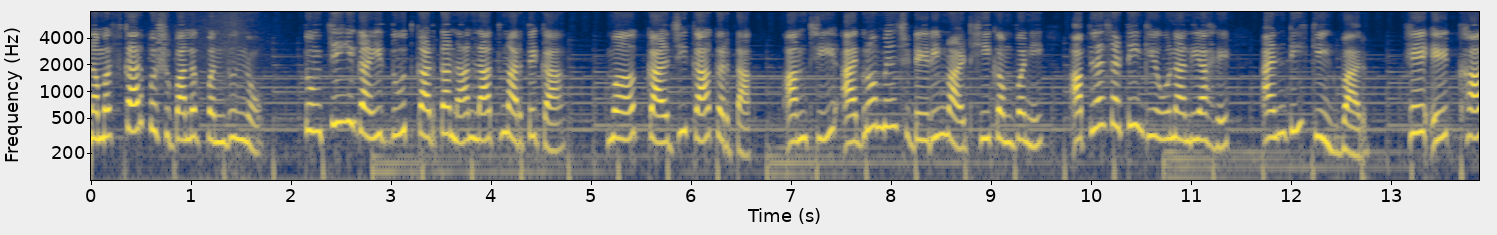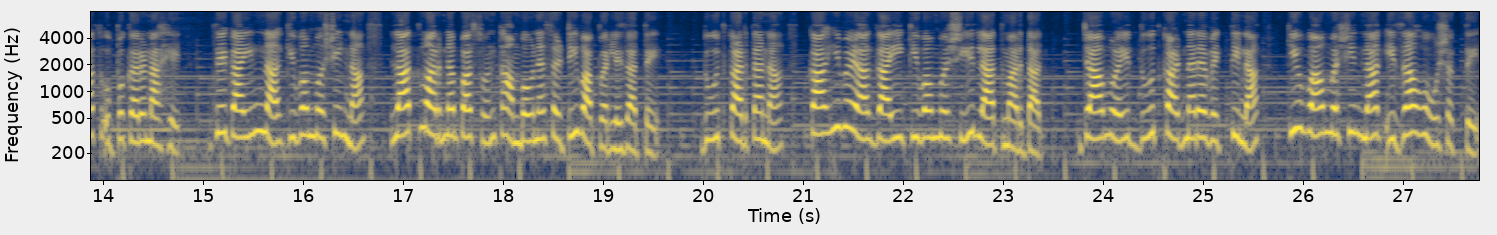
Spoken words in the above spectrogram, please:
नमस्कार पशुपालक बंधूंनो तुमची ही गाई दूध काढताना लात मारते का? मग काळजी का करता? आमची अॅग्रोमिल्स डेअरी मार्ट ही कंपनी आपल्यासाठी घेऊन आली आहे अँटी किंग बार हे एक खास उपकरण आहे जे गायींना किंवा म्हशींना लात मारण्यापासून थांबवण्यासाठी वापरले जाते. दूध काढताना काही वेळा गायी किंवा म्हशी लात मारतात. ज्यामुळे दूध काढणाऱ्या व्यक्तीला किंवा मशीनला इजा होऊ शकते.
